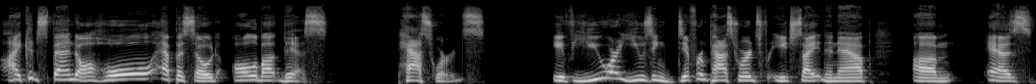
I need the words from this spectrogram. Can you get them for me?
I could spend a whole episode all about this passwords. If you are using different passwords for each site in an app, um, as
